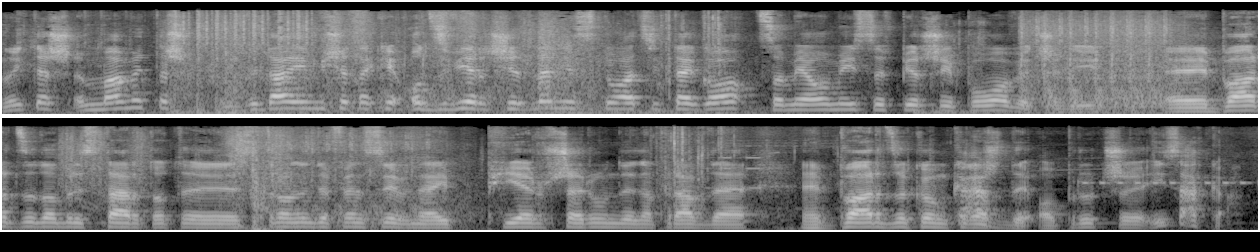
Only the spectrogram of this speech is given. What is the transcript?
No i też mamy też, wydaje mi się, takie odzwierciedlenie sytuacji tego, co miało miejsce w pierwszej połowie, czyli e, bardzo dobry start od e, strony defensywnej. Pierwsze rundy naprawdę e, bardzo konkretne, Każdy oprócz e, Izaka.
